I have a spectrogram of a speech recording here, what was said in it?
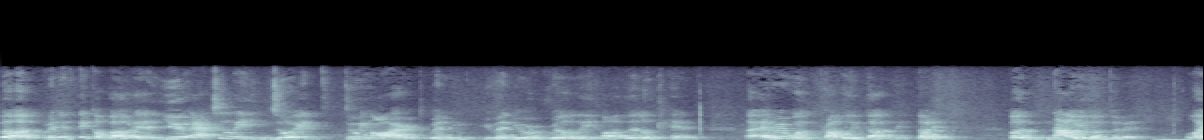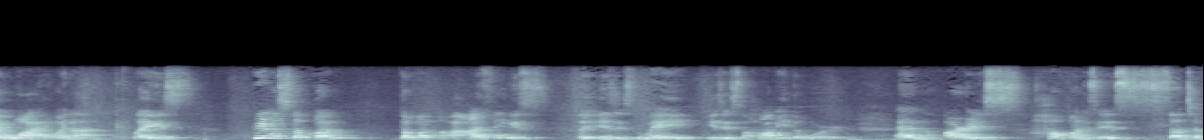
But when you think about it, you actually enjoyed doing art when you, when you were really a little kid. Everyone probably done it, done it. But now you don't do it. Like why? Why not? Like it's pretty much the fun. The fun. I think it's the easiest way, easiest hobby in the world. And art is how fun is it? It's such a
